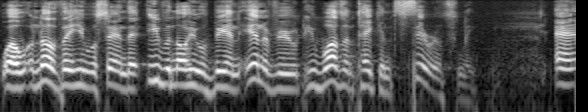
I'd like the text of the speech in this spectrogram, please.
well, another thing he was saying that even though he was being interviewed, he wasn't taken seriously. And,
